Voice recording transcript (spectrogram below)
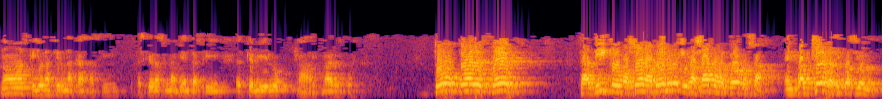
No, es que yo nací en una casa así, es que yo nací en un ambiente así, es que mi... No hay, no hay respuesta. Tú puedes ser sadí como Moshe Rabenu y Rasha como el peor Rasha, en cualquiera de las situaciones.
